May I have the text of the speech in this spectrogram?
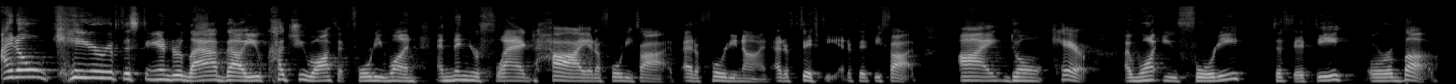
I don't care if the standard lab value cuts you off at 41 and then you're flagged high at a 45, at a 49, at a 50, at a 55. I don't care. I want you 40 to 50 or above.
